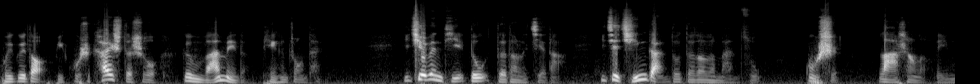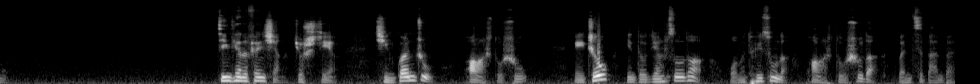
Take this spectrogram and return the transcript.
回归到比故事开始的时候更完美的平衡状态，一切问题都得到了解答。一切情感都得到了满足，故事拉上了帷幕。今天的分享就是这样，请关注黄老师读书，每周您都将收到我们推送的黄老师读书的文字版本，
